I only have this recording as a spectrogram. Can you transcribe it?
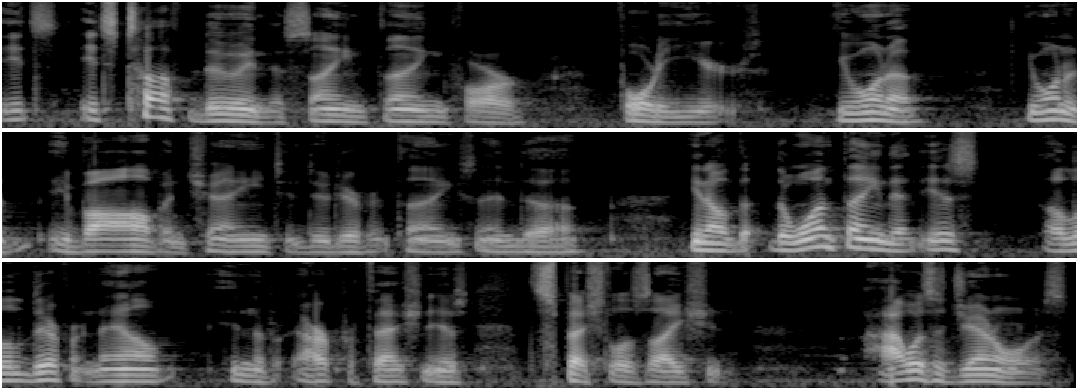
it's, it's tough doing the same thing for 40 years. You want to you want to evolve and change and do different things. And uh, you know, the, the one thing that is a little different now in the, our profession is specialization. I was a generalist.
